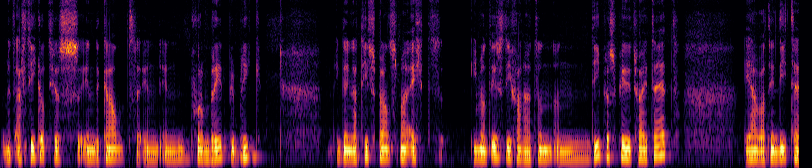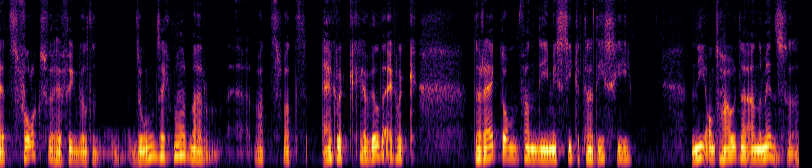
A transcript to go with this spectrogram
Met artikeltjes in de krant, in, in, voor een breed publiek. Ik denk dat Ties Brandsma echt iemand is die vanuit een, een diepe spiritualiteit, ja, wat in die tijd volksverheffing wilde doen, zeg maar, maar eh, wat, wat eigenlijk, hij wilde eigenlijk de rijkdom van die mystieke traditie niet onthouden aan de mensen.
